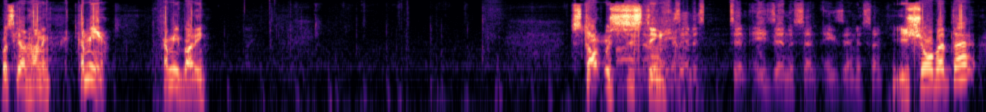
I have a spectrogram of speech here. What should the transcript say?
What's going on, honey? Come here. Come here, buddy. Stop Oh, no, resisting. he's innocent. He's innocent. He's innocent. You sure about that?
